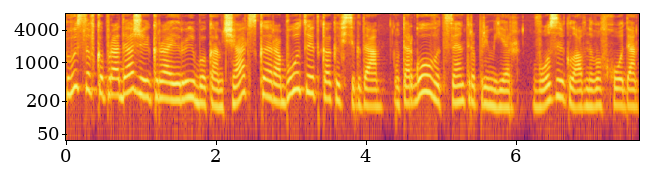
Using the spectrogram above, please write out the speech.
Выставка продажи икра и рыба Камчатская работает, как и всегда, у торгового центра «Премьер» возле главного входа.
